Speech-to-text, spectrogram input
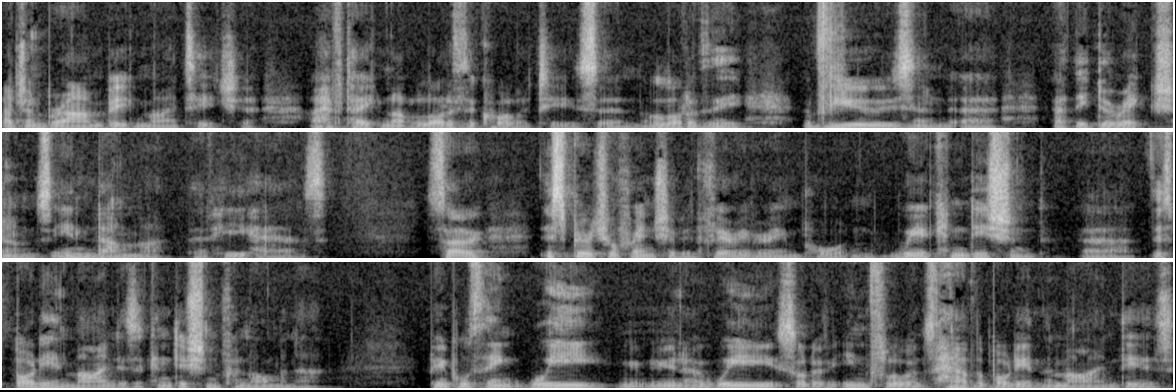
Ajahn Brahm being my teacher. I have taken on a lot of the qualities and a lot of the views and uh, uh, the directions in Dhamma that he has. So, this spiritual friendship is very, very important. We are conditioned. Uh, this body and mind is a conditioned phenomena. People think we, you know, we sort of influence how the body and the mind is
